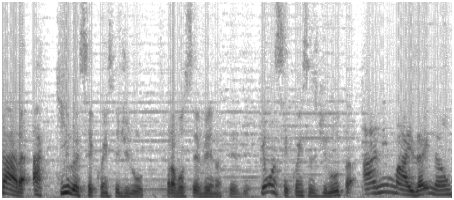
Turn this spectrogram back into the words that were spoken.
Cara, aquilo é sequência de luta para você ver na TV. Tem umas sequências de luta animais, aí não.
